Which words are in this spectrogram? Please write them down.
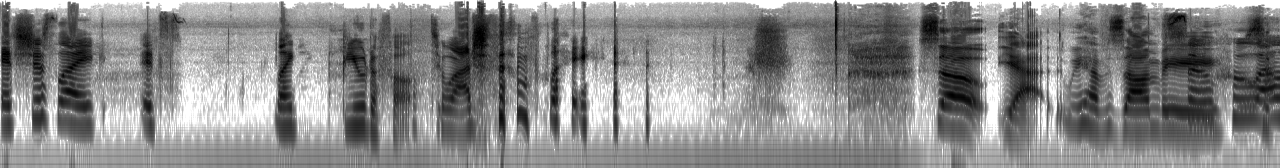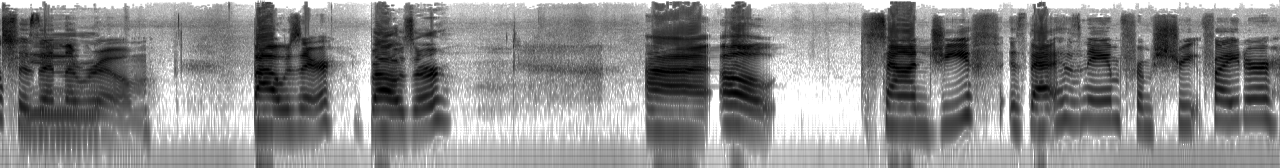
It's just like it's like beautiful to watch them play. So yeah, we have zombie. so who else is in the room? Bowser. Bowser. Uh oh, Zangief is that his name from Street Fighter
